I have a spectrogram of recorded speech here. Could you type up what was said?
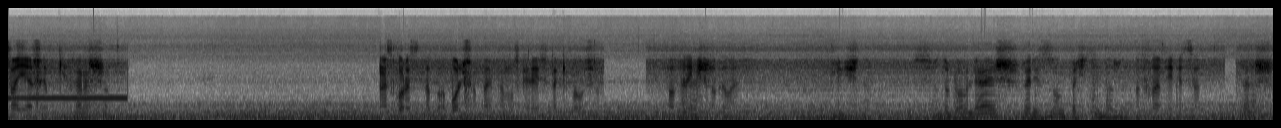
Свои ошибки. Хорошо. На скорость было больше, поэтому, скорее всего, так и получил. Полторы мили Хорошо. боковые. Отлично. Все добавляешь. Горизонт почти должен. Отходим 2500. Хорошо.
